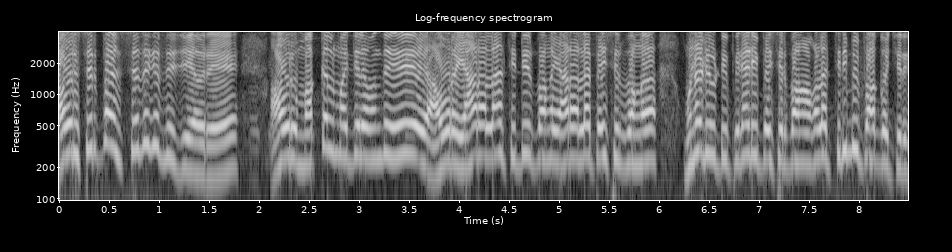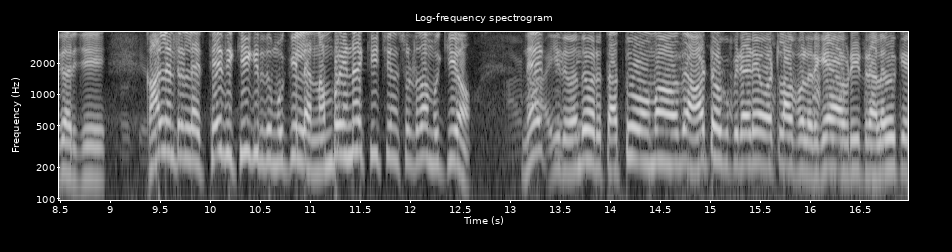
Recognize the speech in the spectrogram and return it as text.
அவர் சிற்பம் செதுக்குந்துச்சு அவரு. அவர் மக்கள் மத்தியில் வந்து அவரை யாரெல்லாம் திட்டிருப்பாங்க யாரெல்லாம் பேசியிருப்பாங்க முன்னாடி விட்டு பின்னாடி பேசியிருப்பாங்க அவங்களாம் திரும்பி பார்க்க வச்சிருக்காரு ஜி காலண்டரில் தேதி கீக்கிறது முக்கியம் இல்லை நம்ம என்ன கீச்சுன்னு சொல்லிட்டு தான் முக்கியம். இது வந்து ஒரு தத்துவமா வந்து ஆட்டோக்கு பின்னாடியே ஒட்டலாம் போல இருக்கே அப்படின்ற அளவுக்கு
